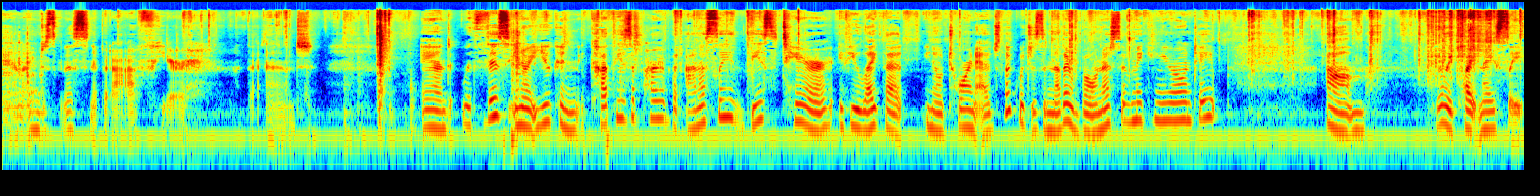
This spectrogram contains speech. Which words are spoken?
And I'm just going to snip it off here at the end. And with this, you know, you can cut these apart, but honestly, these tear, if you like that, you know, torn edge look, which is another bonus of making your own tape, um, really quite nicely.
